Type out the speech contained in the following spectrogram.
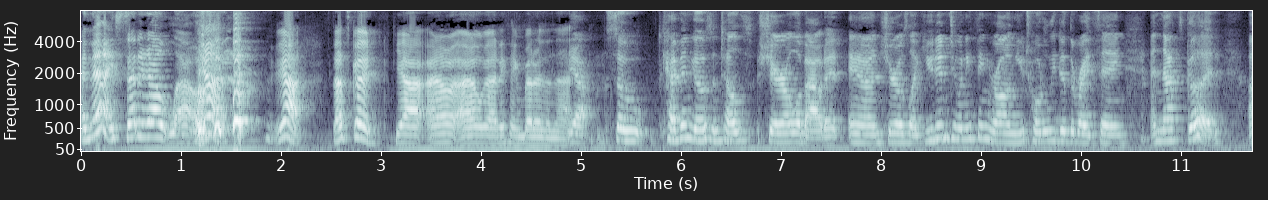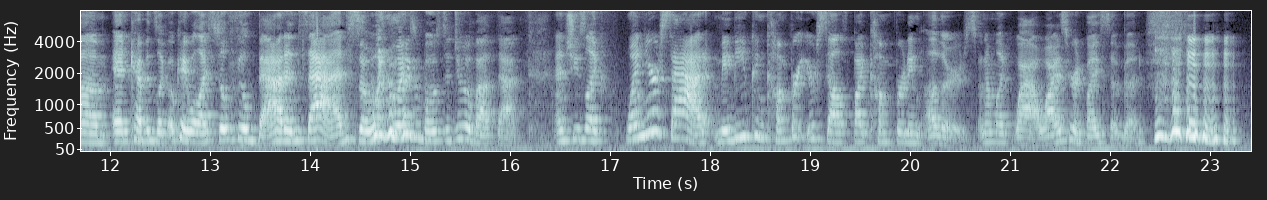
And then I said it out loud. Yeah. yeah. That's good. Yeah, I don't I don't got anything better than that. Yeah. So Kevin goes and tells Cheryl about it, and Cheryl's like, "You didn't do anything wrong. You totally did the right thing, and that's good." Um, and Kevin's like, "Okay, well, I still feel bad and sad. So what am I supposed to do about that?" And she's like, "When you're sad, maybe you can comfort yourself by comforting others." And I'm like, "Wow, why is her advice so good?"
